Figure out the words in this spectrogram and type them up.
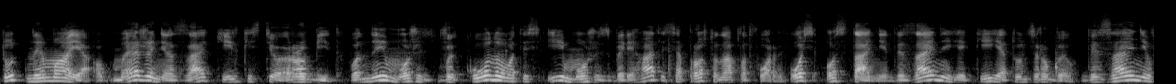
Тут немає обмеження за кількістю робіт. Вони можуть виконуватись і можуть зберігатися просто на платформі. Ось останні дизайни, які я тут зробив. Дизайнів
